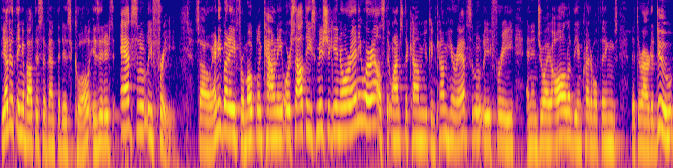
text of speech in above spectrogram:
The other thing about this event that is cool is that it's absolutely free. So anybody from Oakland County or Southeast Michigan or anywhere else that wants to come, you can come here absolutely free and enjoy all of the incredible things that there are to do.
